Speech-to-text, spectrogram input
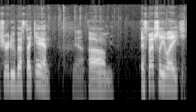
sure do best I can. Yeah. um, especially like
